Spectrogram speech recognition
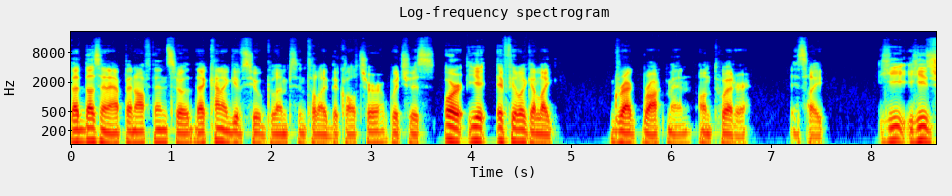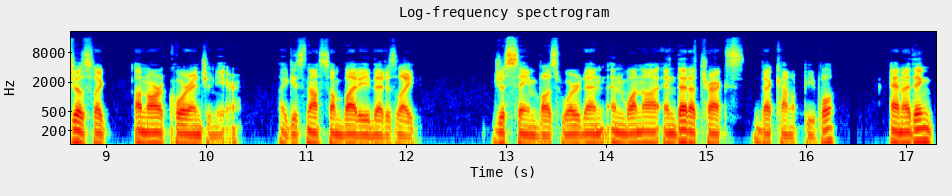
that doesn't happen often. So that kind of gives you a glimpse into like the culture, which is, or if you look at like Greg Brockman on Twitter, it's like he he's just like an hardcore engineer. Like it's not somebody that is like just saying buzzword and and whatnot, and that attracts that kind of people. And I think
